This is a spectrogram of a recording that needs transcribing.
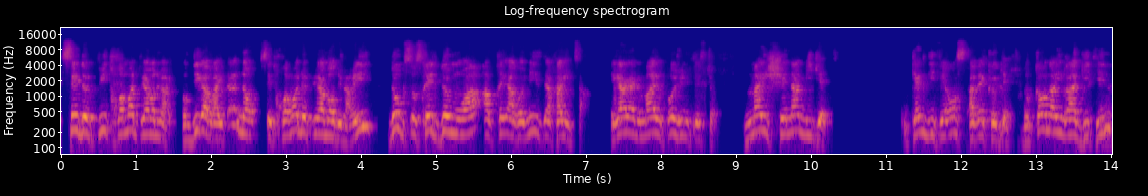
c'est depuis trois mois depuis la mort du mari. Donc, dit la Braïta, non, c'est trois mois depuis la mort du mari, donc ce serait deux mois après la remise de la Khalitsa. Et là, la pose une question. Maïchena Miget. Quelle différence avec le Get Donc, quand on arrivera à Gitin,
